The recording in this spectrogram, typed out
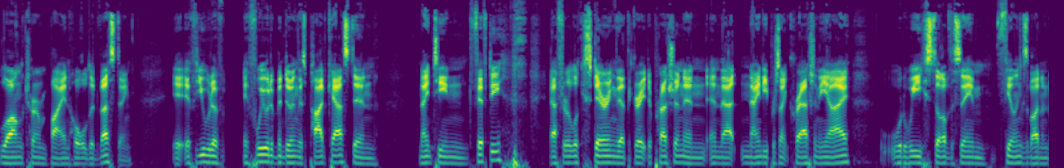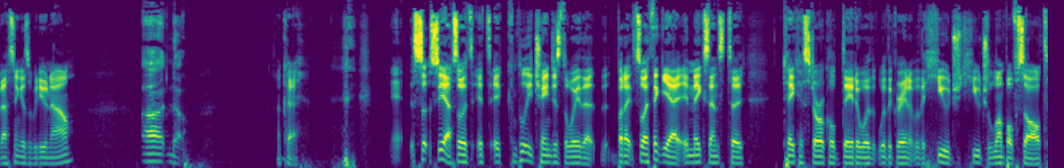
long term buy and hold investing. If you would have if we would have been doing this podcast in 1950, after look staring at the Great Depression and, and that 90% crash in the eye, would we still have the same feelings about investing as we do now? Uh, no. Okay. so, so yeah, so it's, it's it completely changes the way that. But I, so I think yeah, it makes sense to take historical data with with a grain with a huge huge lump of salt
